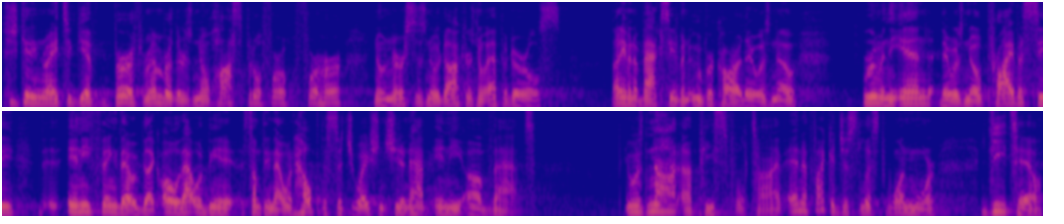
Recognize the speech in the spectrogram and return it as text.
She's getting ready to give birth. Remember, there's no hospital for, for her, no nurses, no doctors, no epidurals, not even a backseat of an Uber car. There was no room in the end. there was no privacy, anything that would be like, oh, that would be something that would help the situation. She didn't have any of that. It was not a peaceful time. And if I could just list one more detail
